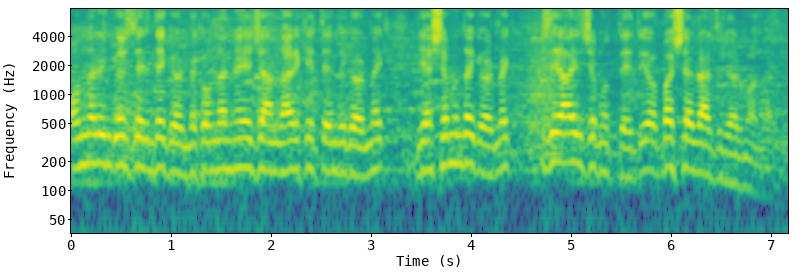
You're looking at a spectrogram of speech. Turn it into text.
onların gözlerinde görmek, onların heyecanlı hareketlerinde görmek, yaşamında görmek bizi ayrıca mutlu ediyor. Başarılar diliyorum onlara.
